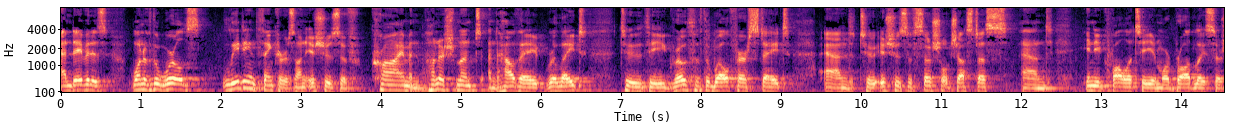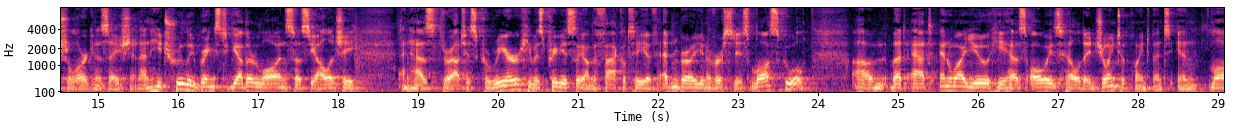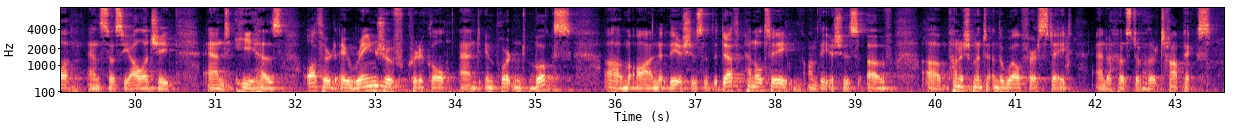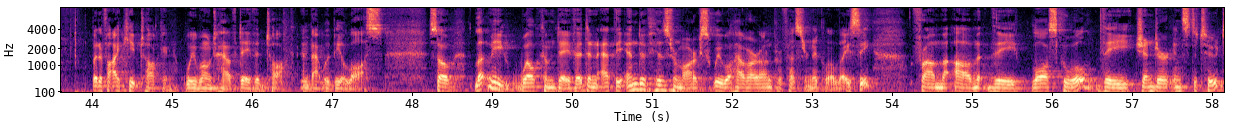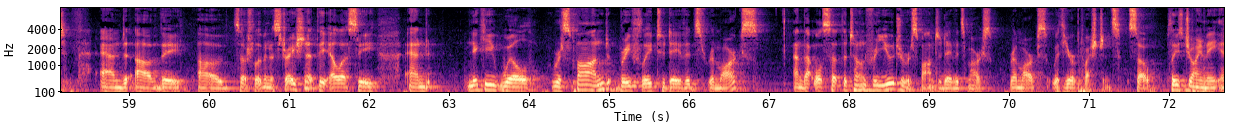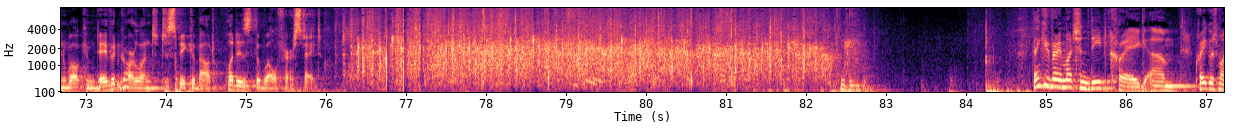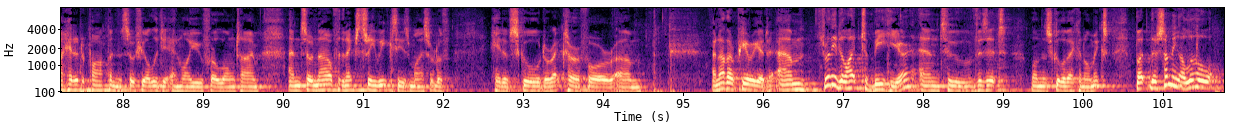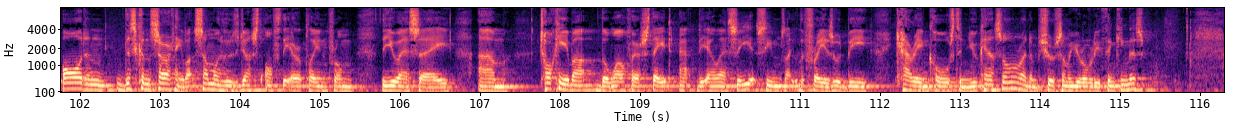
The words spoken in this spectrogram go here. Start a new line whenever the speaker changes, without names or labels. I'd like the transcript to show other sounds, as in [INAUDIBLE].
And David is one of the world's leading thinkers on issues of crime and punishment and how they relate to the growth of the welfare state and to issues of social justice and inequality and more broadly social organization. And he truly brings together law and sociology and has throughout his career. He was previously on the faculty of Edinburgh University's Law School. Um, but at NYU, he has always held a joint appointment in law and sociology, and he has authored a range of critical and important books. Um, on the issues of the death penalty, on the issues of uh, punishment and the welfare state, and a host of other topics. But if I keep talking, we won't have David talk, and that would be a loss. So let me welcome David, and at the end of his remarks, we will have our own Professor Nicola Lacey from um, the law school, the Gender Institute, and uh, the uh, social administration at the LSE. And Nikki will respond briefly to David's remarks, and that will set the tone for you to respond to David's marks, remarks with your questions. So please join me in welcoming David Garland to speak about what is the welfare state. [LAUGHS]
Thank you very much indeed, Craig. Um, Craig was my head of department in sociology at NYU for a long time, and so now for the next three weeks he's my sort of head of school director for um, another period. Um, it's really a delight to be here and to visit London School of Economics, but there's something a little odd and disconcerting about someone who's just off the airplane from the USA. Um, talking about the welfare state at the LSE, it seems like the phrase would be carrying coals to Newcastle, and I'm sure some of you are already thinking this.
